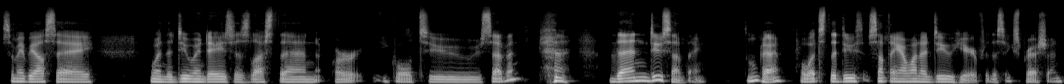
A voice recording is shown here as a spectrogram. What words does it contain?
So maybe I'll say when the due in days is less than or equal to seven, then do something. Okay, well, what's the do something I want to do here for this expression?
